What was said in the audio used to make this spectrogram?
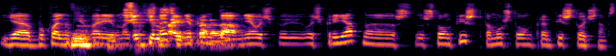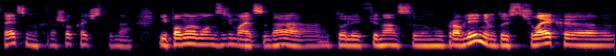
я буквально в январе его начал читать, и мне прям, да, мне очень, очень приятно, что, что он пишет, потому что он прям пишет очень обстоятельно, хорошо, качественно. И, по-моему, он занимается, да, то ли финансовым управлением, то есть человек э,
